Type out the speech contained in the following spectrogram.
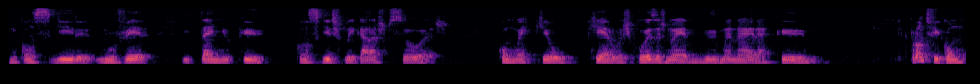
me conseguir mover e tenho que conseguir explicar às pessoas como é que eu quero as coisas, não é? De maneira que pronto, ficam,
